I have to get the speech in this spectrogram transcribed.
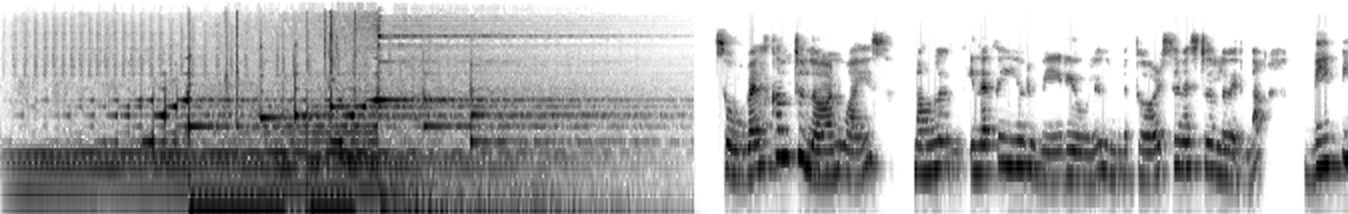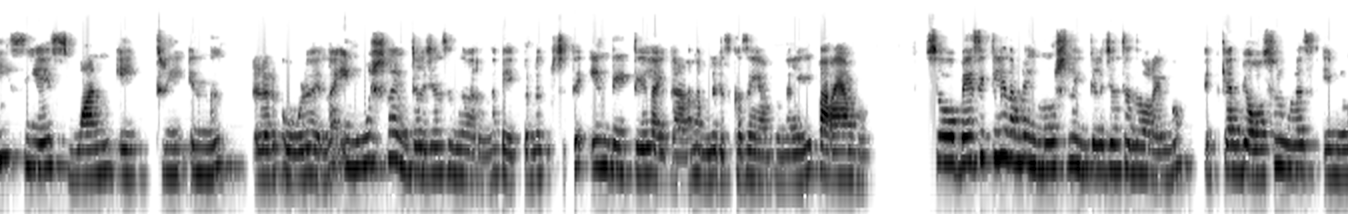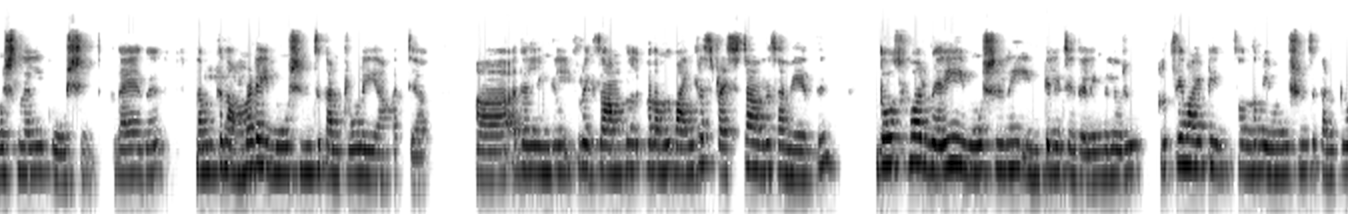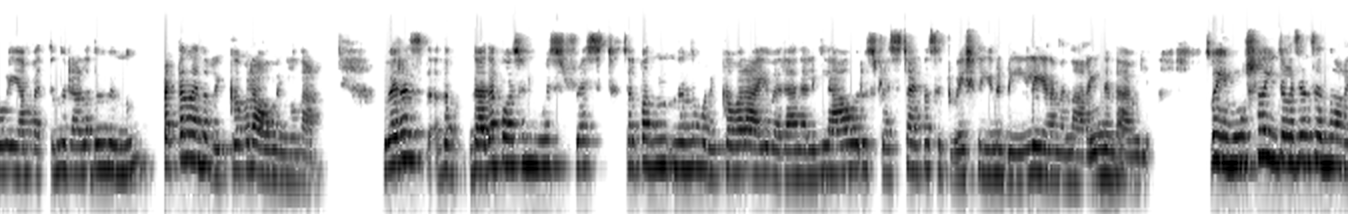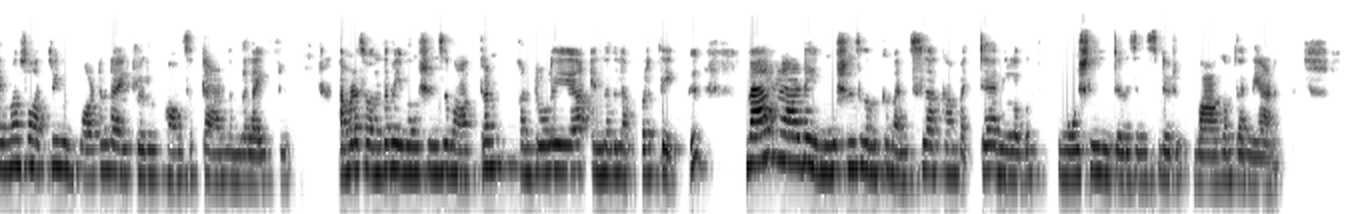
So welcome to learn wise നമ്മൾ ഇന്നത്തെ ഈ ഒരു വീഡിയോയിൽ നമ്മുടെ തേർഡ് സെമസ്റ്ററിൽ വരുന്ന B P C S one eight three എന്ന് ഉള്ളൊരു കോഡ് വരുന്ന ഇമോഷണൽ ഇന്റലിജൻസ് എന്ന് പറയുന്ന പേപ്പറിനെ കുറിച്ചിട്ട് ഇൻ ഡീറ്റെയിൽ ആയിട്ടാണ് നമ്മൾ ഡിസ്കസ് ചെയ്യാൻ പോകുന്നത് അല്ലെങ്കിൽ പറയാൻ പോകുന്നത്. സോ ബേസിക്കലി നമ്മൾ ഇമോഷണൽ ഇന്റലിജൻസ് എന്ന് പറയുമ്പോൾ it can be also known as emotional quotient അതായത് നമുക്ക് നമ്മുടെ ഇമോഷൻസ് കൺട്രോൾ ചെയ്യാൻ പറ്റുക. അതല്ലെങ്കിൽ ഫോർ എക്സാമ്പിൾ ഇപ്പൊ നമ്മൾ ഭയങ്കര സ്ട്രെസ്ഡ് ആവുന്ന സമയത്ത് those who are very emotionally intelligent അല്ലെങ്കിൽ ഒരു കൃത്യമായിട്ട് സ്വന്തം ഇമോഷൻസ് കൺട്രോൾ ചെയ്യാൻ പറ്റുന്ന ഒരാൾ അതിൽ നിന്നും പെട്ടെന്ന് തന്നെ റിക്കവർ ആവും എന്നുള്ളതാണ്. Whereas the other person who is stressed ചിലപ്പോൾ അതിൽ നിന്നും റിക്കവർ ആയി വരാൻ അല്ലെങ്കിൽ ആ ഒരു സ്ട്രെസ്ഡ് ആയിട്ടുള്ള സിറ്റുവേഷൻ ഇങ്ങനെ ഡീൽ ചെയ്യണം എന്ന് അറിയുന്നുണ്ടാവില്ല. സോ ഇമോഷണൽ ഇന്റലിജൻസ് എന്ന് പറയുമ്പോൾ സോ അത്രയും ഇമ്പോർട്ടന്റ് ആയിട്ടുള്ള ഒരു കോൺസെപ്റ്റ് ആണ് നമ്മുടെ ലൈഫിൽ നമ്മുടെ സ്വന്തം ഇമോഷൻസ് മാത്രം കൺട്രോൾ ചെയ്യുക എന്നതിലപ്പുറത്തേക്ക് വേറൊരാളുടെ ഇമോഷൻസ് നമുക്ക് മനസ്സിലാക്കാൻ പറ്റുക എന്നുള്ളതും ഇമോഷണൽ ഇന്റലിജൻസിന്റെ ഒരു ഭാഗം തന്നെയാണ്.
